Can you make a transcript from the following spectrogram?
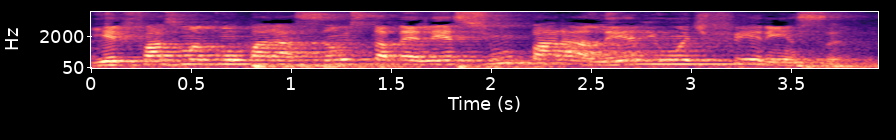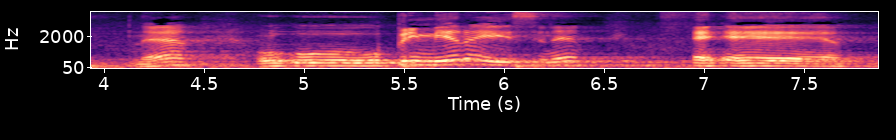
E ele faz uma comparação, estabelece um paralelo e uma diferença. Né? O, o, o primeiro é esse, né? É, é,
